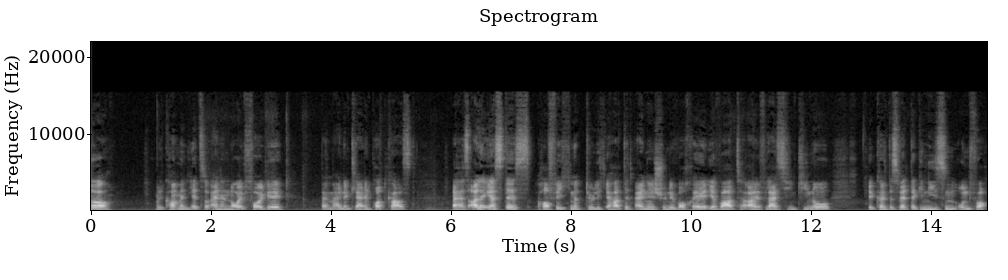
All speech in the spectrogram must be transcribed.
So, willkommen hier zu einer neuen Folge bei meinem kleinen Podcast. Äh, als allererstes hoffe ich natürlich, ihr hattet eine schöne Woche, ihr wart äh, fleißig im Kino, ihr könnt das Wetter genießen und vor,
